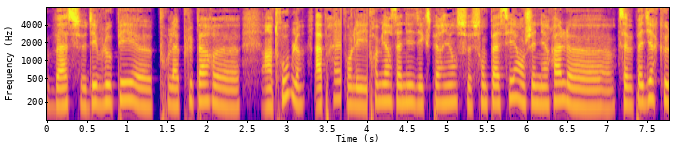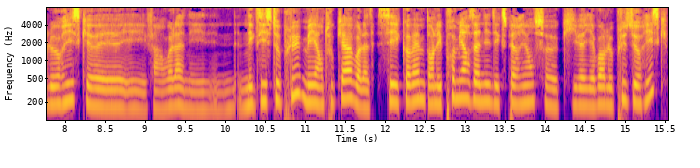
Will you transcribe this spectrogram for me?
va se développer pour la plupart un trouble. Après, pour les premières années d'expérience sont passées, en général, ça ne veut pas dire que le risque, enfin voilà, n'existe plus, mais en tout cas, voilà, c'est quand même dans les premières années d'expérience qu'il va y avoir le plus de risques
